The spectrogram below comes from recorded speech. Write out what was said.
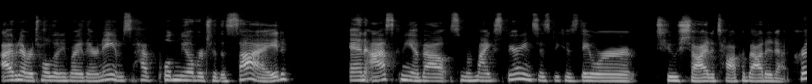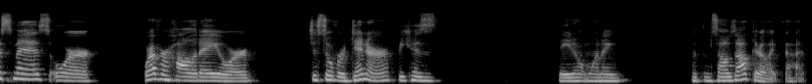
I've never told anybody their names, have pulled me over to the side and ask me about some of my experiences because they were too shy to talk about it at Christmas or wherever holiday or just over dinner because they don't want to put themselves out there like that.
